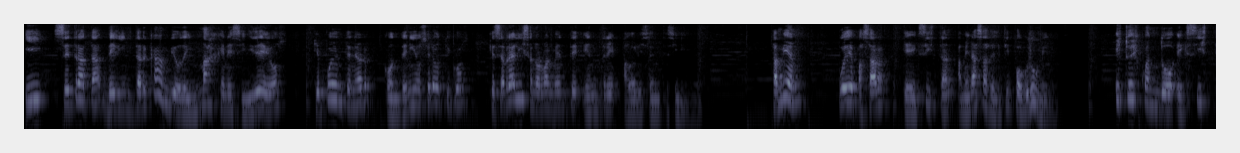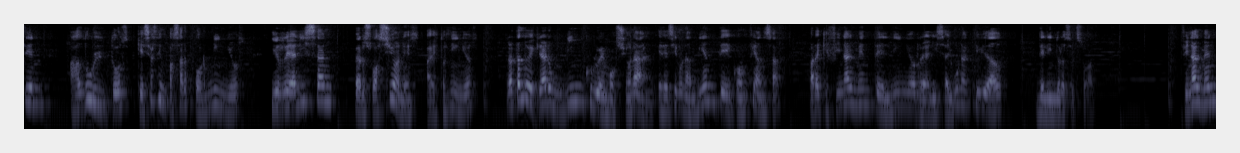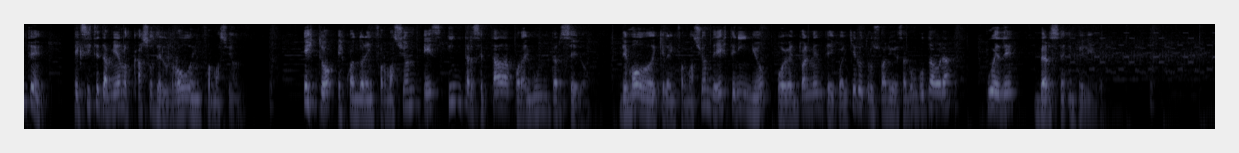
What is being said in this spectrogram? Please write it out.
y se trata del intercambio de imágenes y videos que pueden tener contenidos eróticos que se realiza normalmente entre adolescentes y niños. También puede pasar que existan amenazas del tipo grooming. Esto es cuando existen adultos que se hacen pasar por niños y realizan persuasiones a estos niños tratando de crear un vínculo emocional, es decir, un ambiente de confianza para que finalmente el niño realice alguna actividad del índole sexual. Finalmente, existe también los casos del robo de información. Esto es cuando la información es interceptada por algún tercero, de modo de que la información de este niño o eventualmente de cualquier otro usuario de esa computadora puede verse en peligro.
